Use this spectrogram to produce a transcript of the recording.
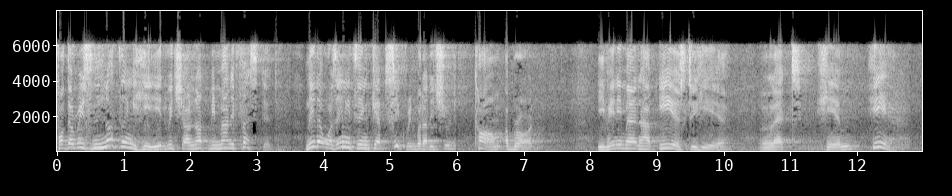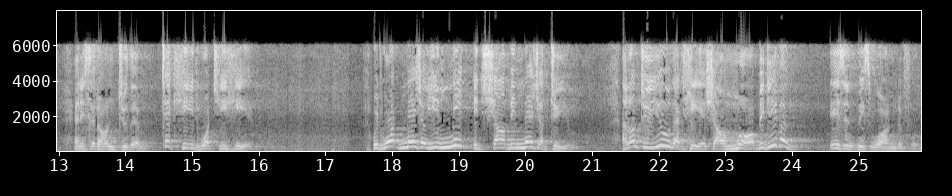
For there is nothing hid which shall not be manifested, neither was anything kept secret, but that it should come abroad. If any man have ears to hear, let him hear. And he said unto them, Take heed what ye hear. With what measure ye meet, it shall be measured to you. And unto you that hear shall more be given. Isn't this wonderful?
